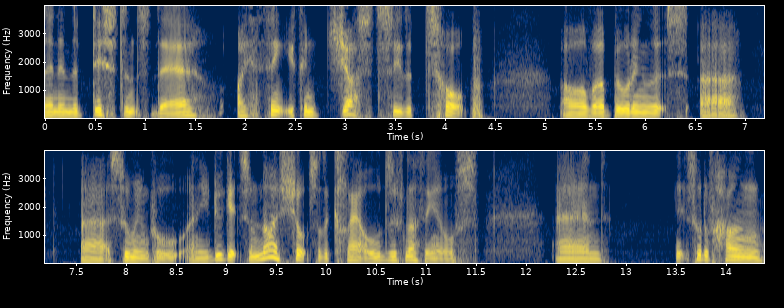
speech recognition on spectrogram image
then in the distance there, I think you can just see the top of a building that's uh, uh, a swimming pool, and you do get some nice shots of the clouds, if nothing else. And it sort of hung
